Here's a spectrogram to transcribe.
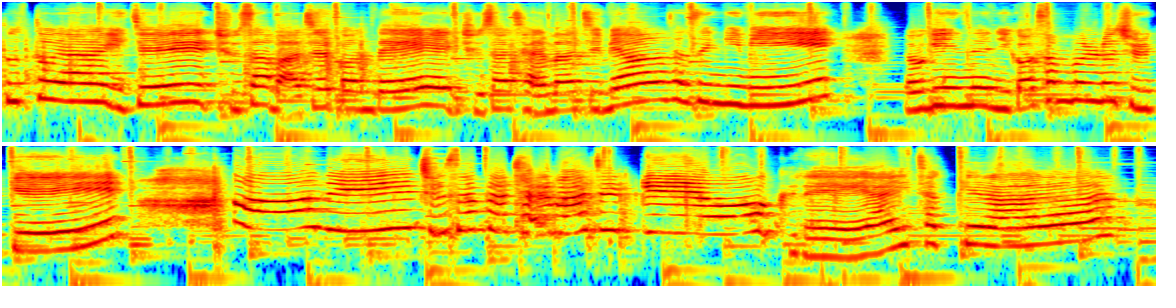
토토야, 이제 주사 맞을 건데, 주사 잘 맞으면 선생님이 여기 있는 이거 선물로 줄게. 아, 네. 주사가 잘 맞을게요. 그래, 아이 착해라.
